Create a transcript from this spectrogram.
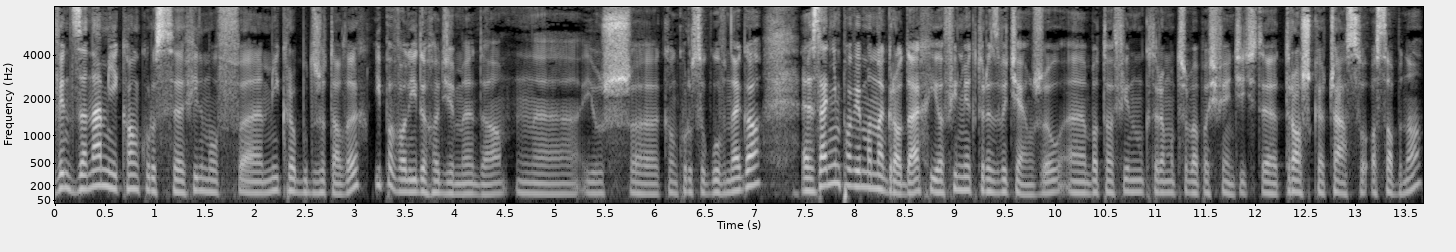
Więc za nami konkurs filmów mikrobudżetowych i powoli dochodzimy do już konkursu głównego. Zanim powiem o nagrodach, i o filmie, który zwyciężył, e, bo to film, któremu trzeba poświęcić troszkę czasu osobno,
